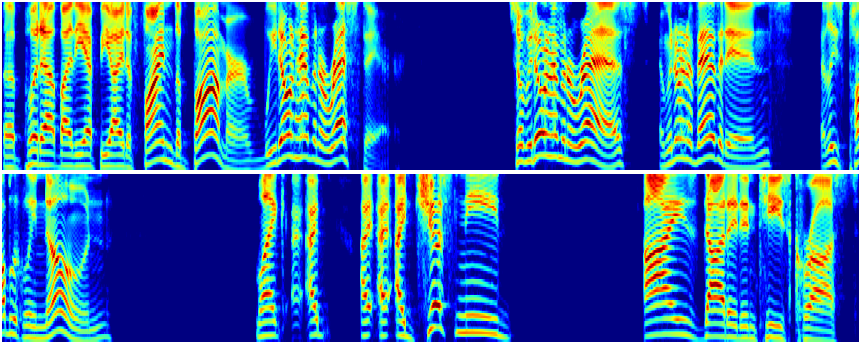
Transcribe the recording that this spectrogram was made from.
uh, put out by the FBI to find the bomber, we don't have an arrest there. So if we don't have an arrest and we don't have evidence, at least publicly known, like I I I, I just need I's dotted and T's crossed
